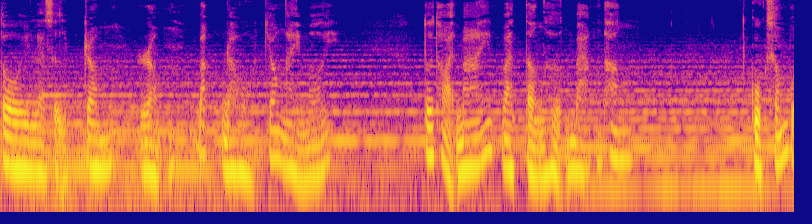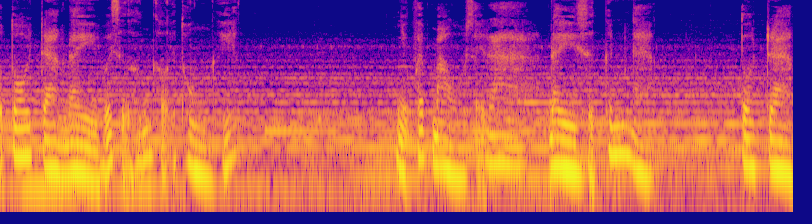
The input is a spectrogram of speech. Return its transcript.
tôi là sự trống rộng bắt đầu cho ngày mới. Tôi thoải mái và tận hưởng bản thân. Cuộc sống của tôi tràn đầy với sự hứng khởi thuần khiết. Những phép màu xảy ra đầy sự kinh ngạc. Tôi tràn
